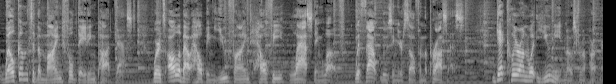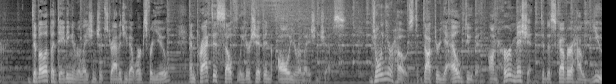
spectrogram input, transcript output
Welcome to the Mindful Dating Podcast, where it's all about helping you find healthy, lasting love without losing yourself in the process. Get clear on what you need most from a partner. Develop a dating and relationship strategy that works for you, and practice self leadership in all your relationships. Join your host, Dr. Yael Dubin, on her mission to discover how you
